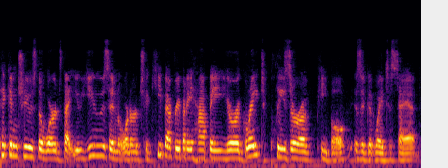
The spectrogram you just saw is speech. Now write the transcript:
pick and choose the words that you use in order to keep everybody happy. You're a great pleaser of people, is a good way to say it.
